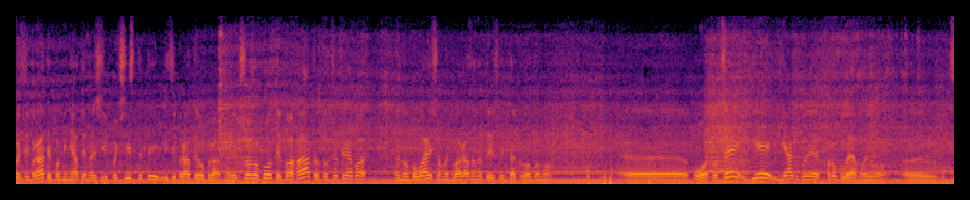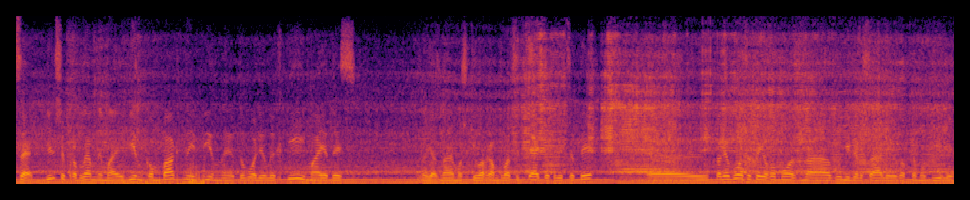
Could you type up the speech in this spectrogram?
розібрати, поміняти ножі, почистити і зібрати обратно. Якщо роботи багато, то це треба, ну буває, що ми два рази на тиждень так робимо. Е, От, оце є якби проблемою. Е, Все, більше проблем немає. Він компактний, він е, доволі легкий, має десь, ну я знаю, може кілограм 25 до 30. Е, Перевозити його можна в універсалі в автомобілі,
